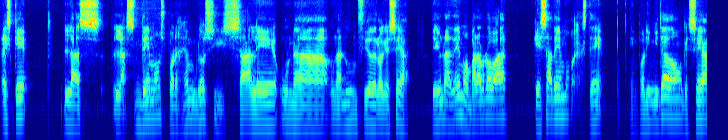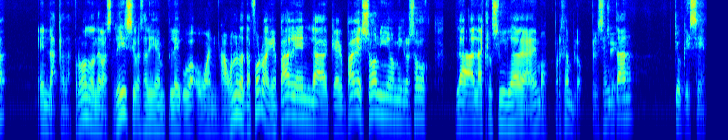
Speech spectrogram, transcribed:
es que las, las demos, por ejemplo, si sale una- un anuncio de lo que sea y hay una demo para probar, que esa demo esté por tiempo limitado, aunque sea en las plataformas donde va a salir, si va a salir en Play o- en alguna plataforma, que paguen la, que pague Sony o Microsoft la, la exclusividad de la demo. Por ejemplo, presentan, yo qué sé,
